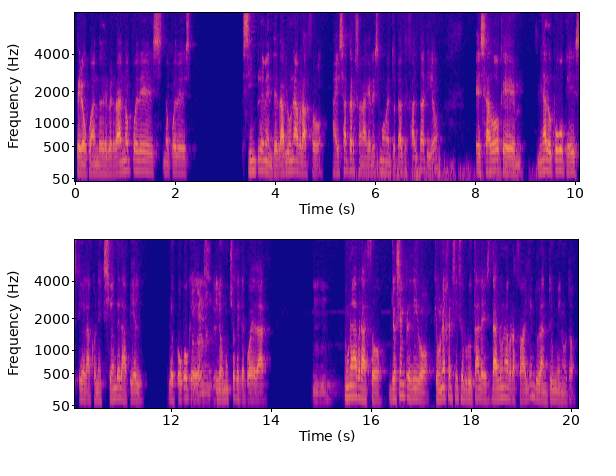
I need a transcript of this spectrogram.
Pero cuando de verdad no puedes, no puedes simplemente darle un abrazo a esa persona que en ese momento te hace falta, tío, es algo que, mira lo poco que es, tío, la conexión de la piel, lo poco que es y lo mucho que te puede dar. Un abrazo. Yo siempre digo que un ejercicio brutal es darle un abrazo a alguien durante un minuto.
